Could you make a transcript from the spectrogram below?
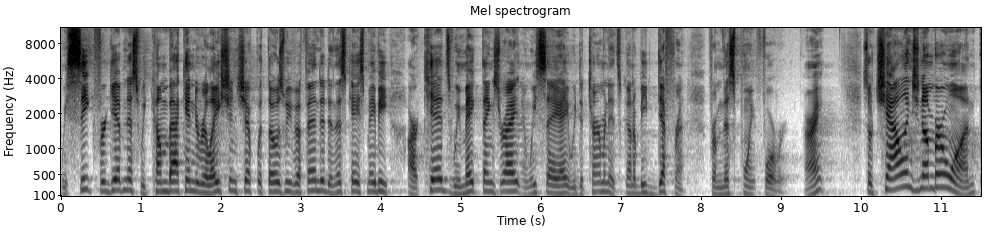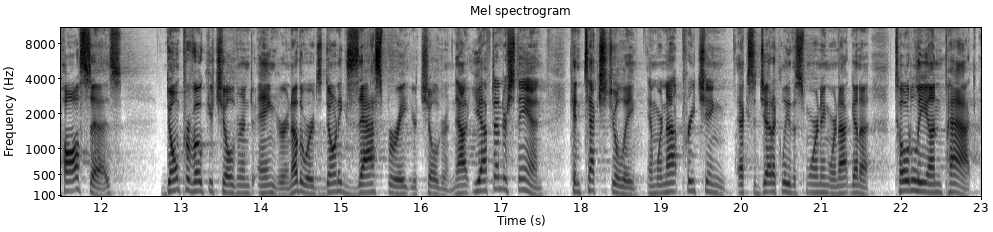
We seek forgiveness. We come back into relationship with those we've offended. In this case, maybe our kids. We make things right and we say, hey, we determine it's going to be different from this point forward. All right? So, challenge number one, Paul says, don't provoke your children to anger. In other words, don't exasperate your children. Now, you have to understand contextually, and we're not preaching exegetically this morning, we're not going to totally unpack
